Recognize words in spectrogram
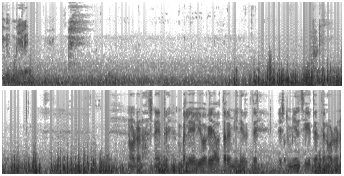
ಇದು ಮೇಲೆ ನೋಡಿ ಸ್ನೇಹಿತರೆ. ಬಲೆ ಎಳೆಯುವಾಗ ಯಾವ ಥರ ಮೀನಿರುತ್ತೆ ಎಷ್ಟು ಮೀನು ಸಿಗುತ್ತೆ ಅಂತ ನೋಡೋಣ.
